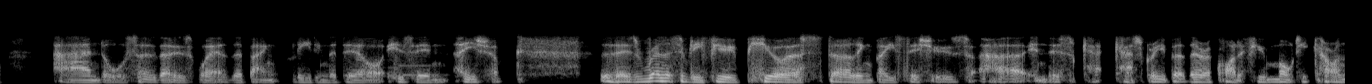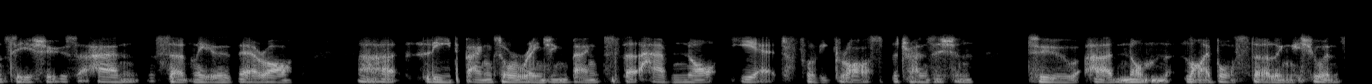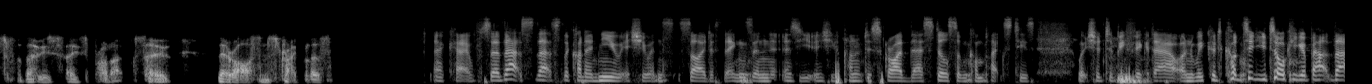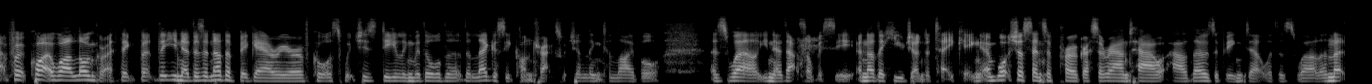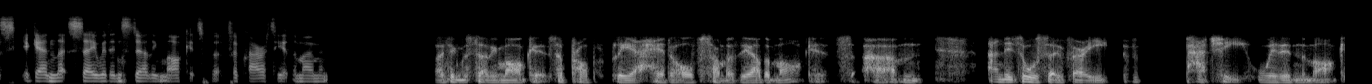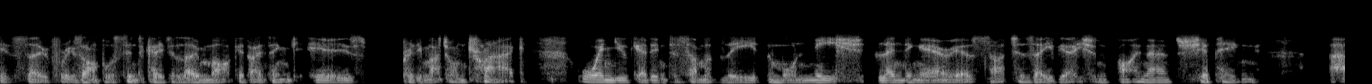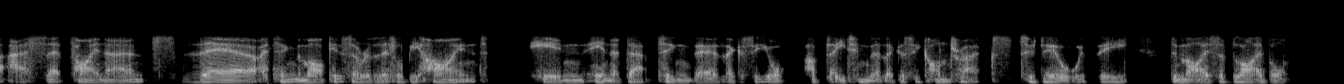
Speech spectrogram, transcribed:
and also those where the bank leading the deal is in Asia. There's relatively few pure sterling based issues uh, in this ca- category, but there are quite a few multi currency issues, and certainly there are uh, lead banks or arranging banks that have not yet fully grasped the transition to uh, non LIBOR sterling issuance for those those products. So there are some stragglers. Okay, so that's that's the kind of new issuance side of things, mm. and as you as you kind of described, there's still some complexities which are to be figured out, and we could continue talking about that for quite a while longer, I think. But the, you know, there's another big area, of course, which is dealing with all the the legacy contracts which are linked to LIBOR as well. You know, that's obviously another huge undertaking. And what's your sense of progress around how how those are being dealt with as well? And let's again, let's say within sterling markets for for clarity at the moment. I think the sterling markets are probably ahead of some of the other markets. Um, and it's also very patchy within the market. So, for example, syndicated loan market, I think, is pretty much on track. When you get into some of the, the more niche lending areas, such as aviation finance, shipping, uh, asset finance. There, I think the markets are a little behind in in adapting their legacy or updating their legacy contracts to deal with the demise of LIBOR.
